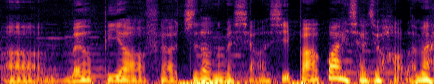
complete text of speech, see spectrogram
啊，没有必要非要知道那么详细，八卦一下就好了嘛。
